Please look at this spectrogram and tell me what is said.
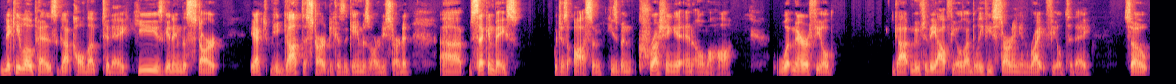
Nicky Lopez got called up today. He's getting the start. He actually he got the start because the game has already started. Uh, second base, which is awesome. He's been crushing it in Omaha. Whit Merrifield got moved to the outfield. I believe he's starting in right field today. So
